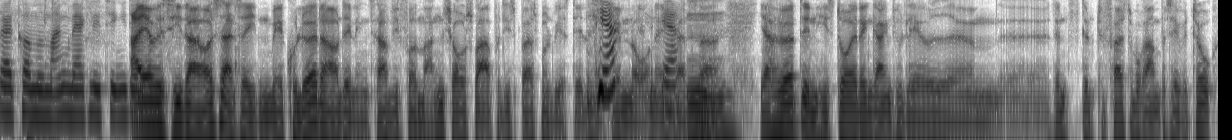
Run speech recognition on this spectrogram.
være kommet mange mærkelige ting i det. Ej, jeg vil sige, der er også, altså i den mere kulørte afdeling, så har vi fået mange sjove svar på de spørgsmål, vi har stillet Ja. gennem årene. Ikke? Ja. Altså, Mm. Jeg hørte en historie, dengang du lavede øh, øh, den, den, det første program på TV2,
